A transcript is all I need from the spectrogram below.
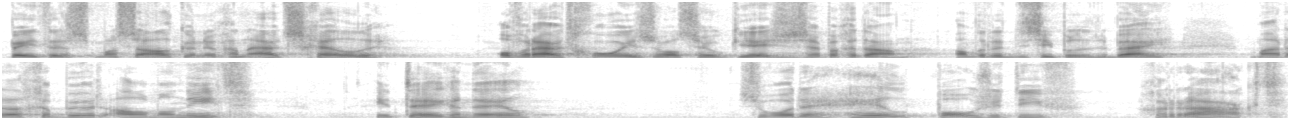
Petrus massaal kunnen gaan uitschelden. Of eruit gooien zoals ze ook Jezus hebben gedaan. Andere discipelen erbij. Maar dat gebeurt allemaal niet. Integendeel, ze worden heel positief geraakt.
